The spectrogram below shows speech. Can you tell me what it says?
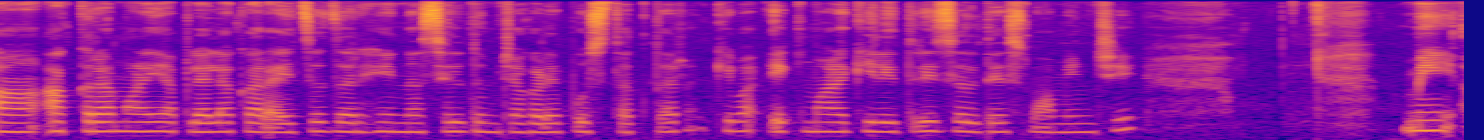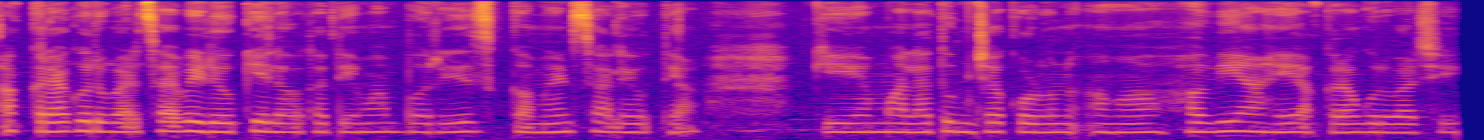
अकरा माळी आपल्याला करायचं जर हे नसेल तुमच्याकडे पुस्तक तर किंवा एक माळ केली तरी चालते स्वामींची. मी अकरा गुरुवारचा व्हिडिओ केला होता तेव्हा बरेच कमेंट्स आले होत्या की मला तुमच्याकडून हवी आहे अकरा गुरुवारची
